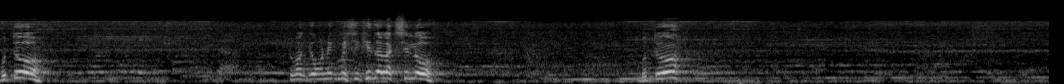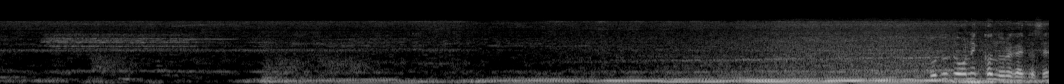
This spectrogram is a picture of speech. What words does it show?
হতো তোমাকে অনেক বেশি খিদা লাগছিল। বুতু তো অনেকক্ষণ ধরে খাইতেছে।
